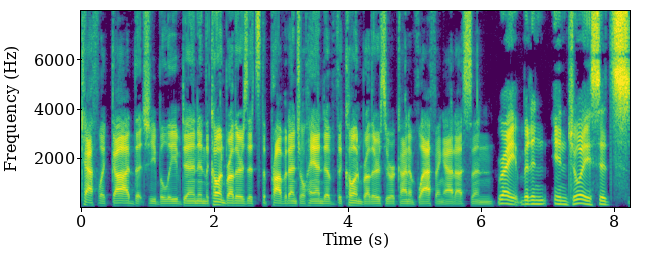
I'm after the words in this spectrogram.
Catholic God that she believed in. In the Coen brothers, it's the providential hand of the Coen brothers who are kind of laughing at us. And Right, but in in Joyce, it's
